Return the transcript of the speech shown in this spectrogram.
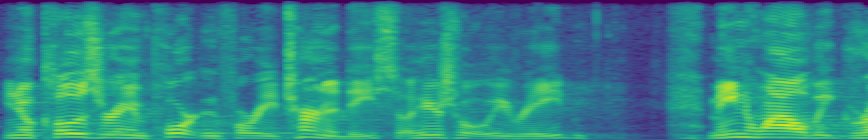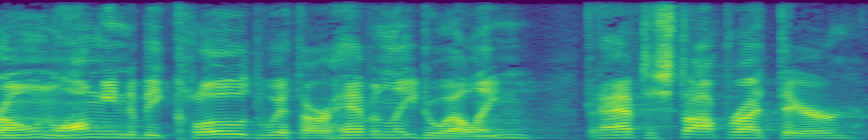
You know, clothes are important for eternity, so here's what we read. Meanwhile, we groan, longing to be clothed with our heavenly dwelling. But I have to stop right there.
